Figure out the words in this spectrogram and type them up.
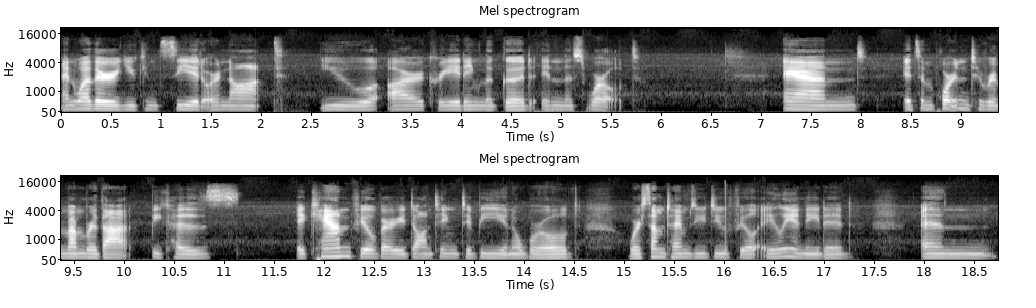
And whether you can see it or not, you are creating the good in this world. And it's important to remember that because it can feel very daunting to be in a world where sometimes you do feel alienated and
